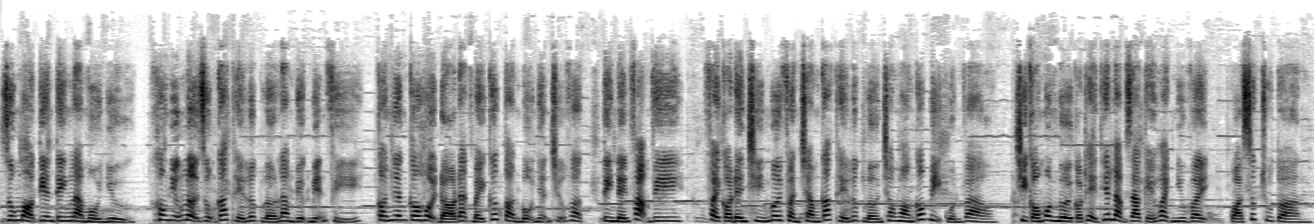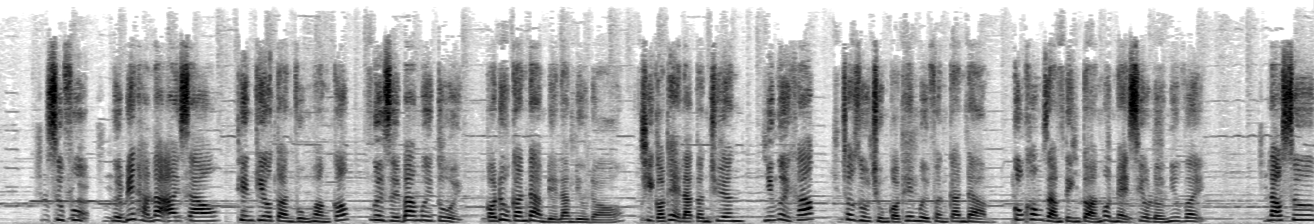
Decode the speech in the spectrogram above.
Dùng mỏ tiên tinh làm mồi nhử, không những lợi dụng các thế lực lớn làm việc miễn phí, còn nhân cơ hội đó đặt bẫy cướp toàn bộ nhận chữ vật. Tính đến phạm vi, phải có đến 90% các thế lực lớn trong hoàng cốc bị cuốn vào. Chỉ có một người có thể thiết lập ra kế hoạch như vậy, quá sức chu toàn. Sư phụ, người biết hắn là ai sao? Thiên kiêu toàn vùng Hoàng Cốc, người dưới 30 tuổi, có đủ can đảm để làm điều đó. Chỉ có thể là Tần Chuyên, những người khác, cho dù chúng có thêm 10 phần can đảm, cũng không dám tính toán một mẹ siêu lớn như vậy. Lão sư,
